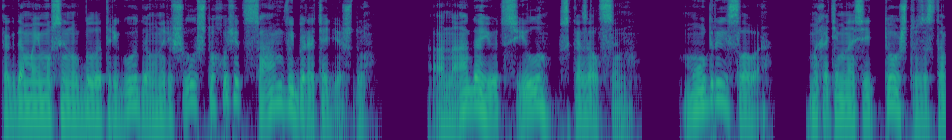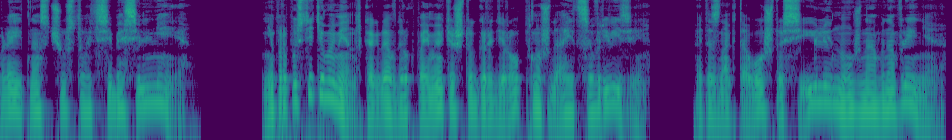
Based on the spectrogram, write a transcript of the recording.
Когда моему сыну было три года, он решил, что хочет сам выбирать одежду. «Она дает силу», — сказал сын. Мудрые слова. Мы хотим носить то, что заставляет нас чувствовать себя сильнее. Не пропустите момент, когда вдруг поймете, что гардероб нуждается в ревизии. Это знак того, что силе нужно обновление.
